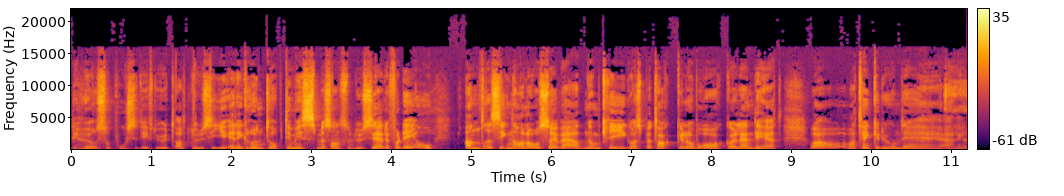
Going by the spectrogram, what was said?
Det høres så positivt ut, alt du sier. Er det grunn til optimisme, sånn som du ser det? For det er jo andre signaler også i verden om krig og spetakkel og bråk og elendighet. Hva, hva tenker du om det, Erling?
